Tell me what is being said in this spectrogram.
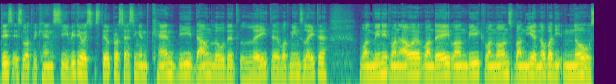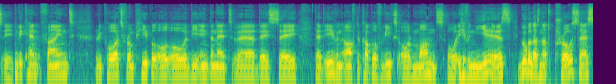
this is what we can see. Video is still processing and can be downloaded later. What means later? One minute, one hour, one day, one week, one month, one year. Nobody knows it. We can find reports from people all over the internet where they say that even after a couple of weeks or months or even years, Google does not process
